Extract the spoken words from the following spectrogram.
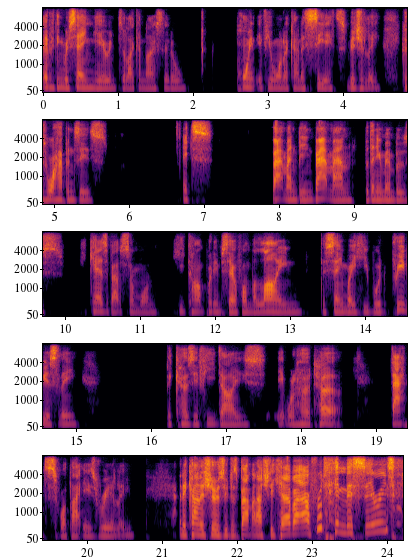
everything we're saying here into like a nice little point if you want to kind of see it visually. Because what happens is, it's Batman being Batman, but then he remembers he cares about someone. He can't put himself on the line the same way he would previously, because if he dies, it will hurt her. That's what that is really. And it kind of shows you does Batman actually care about Alfred in this series?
